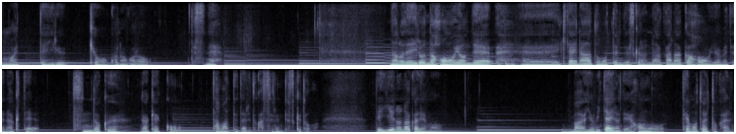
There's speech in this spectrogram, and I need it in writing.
思っている今日この頃ですね。なのでいろんな本を読んでい、えー、きたいなと思ってるんですけどなかなか本を読めてなくて積んどくが結構溜まってたりとかするんですけどで家の中でもまあ読みたいので本を手元とかに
